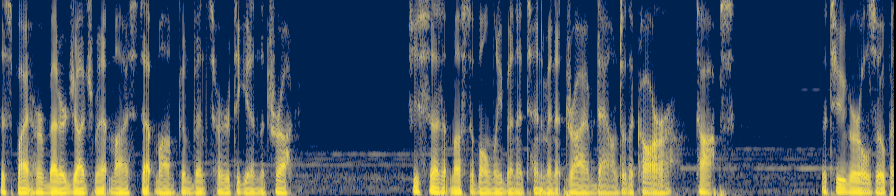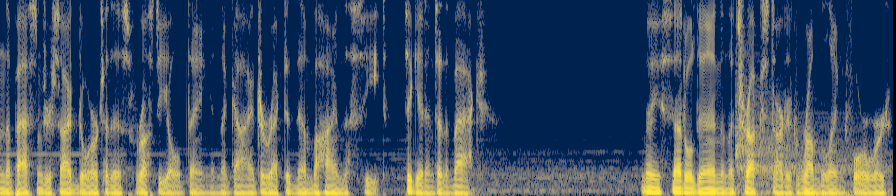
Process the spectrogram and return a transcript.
Despite her better judgment, my stepmom convinced her to get in the truck. She said it must have only been a 10 minute drive down to the car, tops. The two girls opened the passenger side door to this rusty old thing, and the guy directed them behind the seat to get into the back. They settled in, and the truck started rumbling forward.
